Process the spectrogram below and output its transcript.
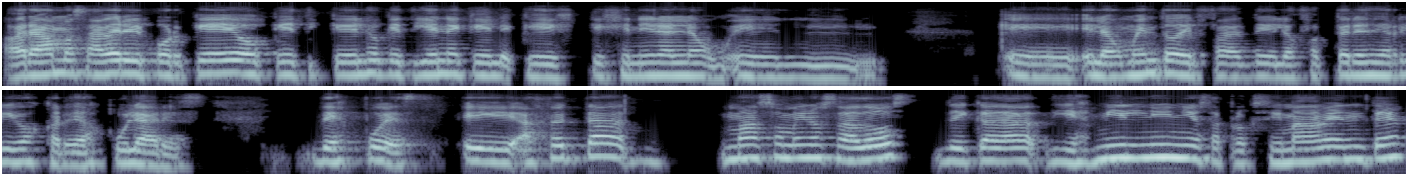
Ahora vamos a ver el por qué o qué, qué es lo que tiene que, que, genera el, el, eh, aumento de los factores de riesgos cardiovasculares. Después, afecta más o menos a dos de cada 10.000 niños aproximadamente.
